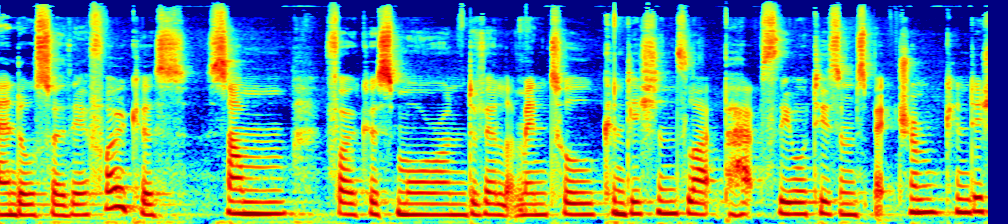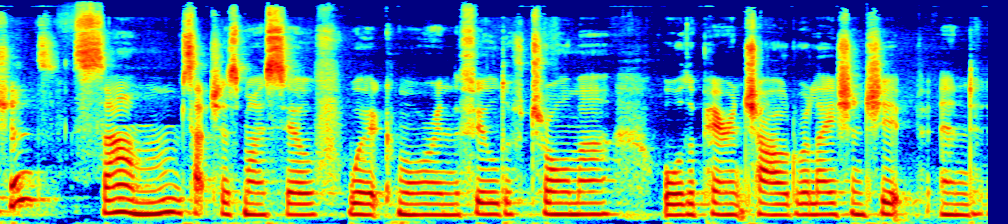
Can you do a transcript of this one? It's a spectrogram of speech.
and also their focus. Some focus more on developmental conditions like perhaps the autism spectrum conditions. Some, such as myself, work more in the field of trauma or the parent child relationship and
